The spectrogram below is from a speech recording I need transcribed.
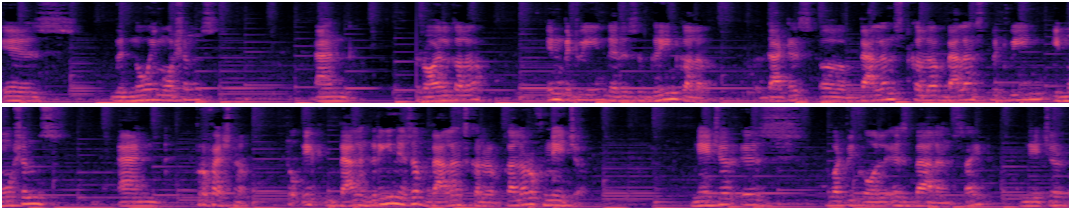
is with no emotions. And royal color in between there is a green color. That is a balanced color balanced between emotions and professional. So green is a balanced color color of nature. Nature is what we call is balance right? Nature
